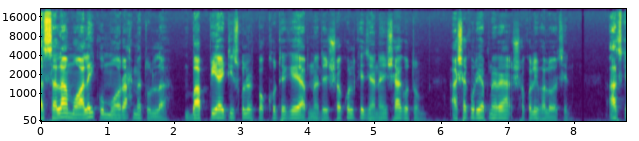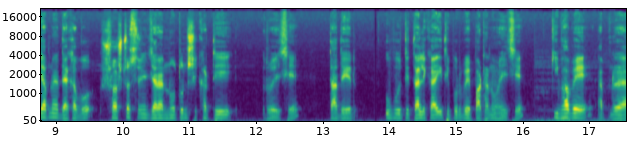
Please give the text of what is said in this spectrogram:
আসসালামু আলাইকুম ওরহমতুল্লাহ বাপ্পি আইটি স্কুলের পক্ষ থেকে আপনাদের সকলকে জানাই স্বাগতম। আশা করি আপনারা সকলেই ভালো আছেন। আজকে আপনাদের দেখাবো ষষ্ঠ শ্রেণির যারা নতুন শিক্ষার্থী রয়েছে, তাদের উপস্থিতি তালিকা ইতিপূর্বে পাঠানো হয়েছে। কীভাবে আপনারা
